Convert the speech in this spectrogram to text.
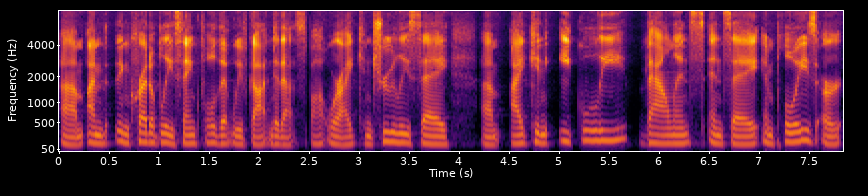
um, I'm incredibly thankful that we've gotten to that spot where I can truly say um, I can equally balance and say employees are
